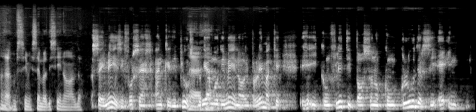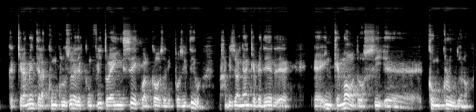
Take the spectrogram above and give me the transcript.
Eh, sì, mi sembra di sì, no Aldo? Sei mesi, forse anche di più, eh, speriamo eh. di meno. Il problema è che i conflitti possono concludersi e in, chiaramente la conclusione del conflitto è in sé qualcosa di positivo, ma bisogna anche vedere eh, in che modo si eh, concludono.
